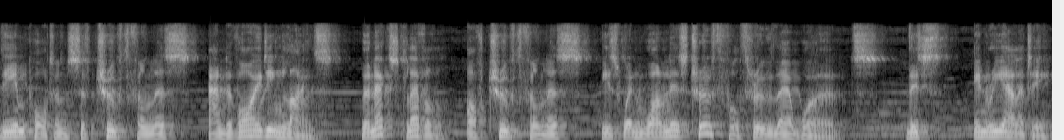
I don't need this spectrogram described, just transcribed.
the importance of truthfulness and avoiding lies. The next level of truthfulness is when one is truthful through their words. This, in reality,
